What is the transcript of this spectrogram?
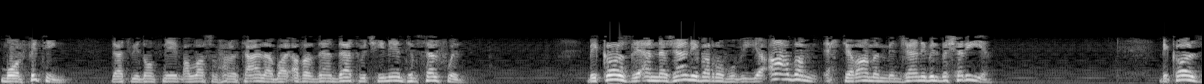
more fitting that we don't name Allah subhanahu wa ta'ala by other than that which He named Himself with. Because لأن جانب الربوبية أعظم احتراما من جانب البشرية. Because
